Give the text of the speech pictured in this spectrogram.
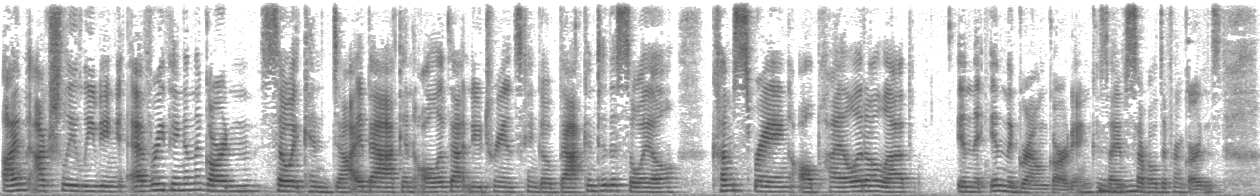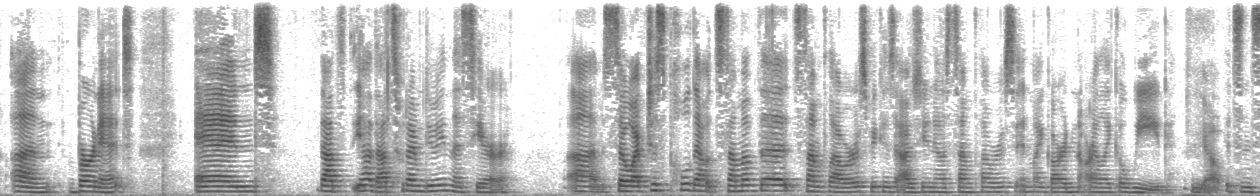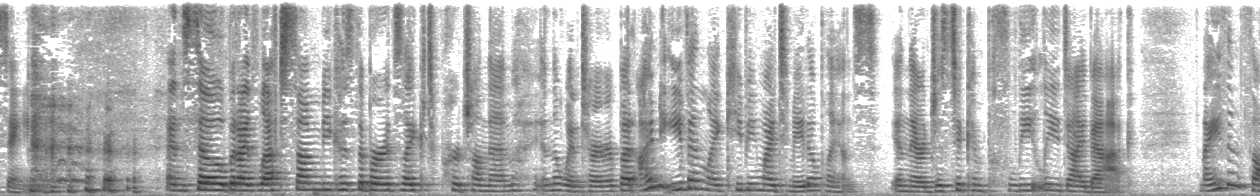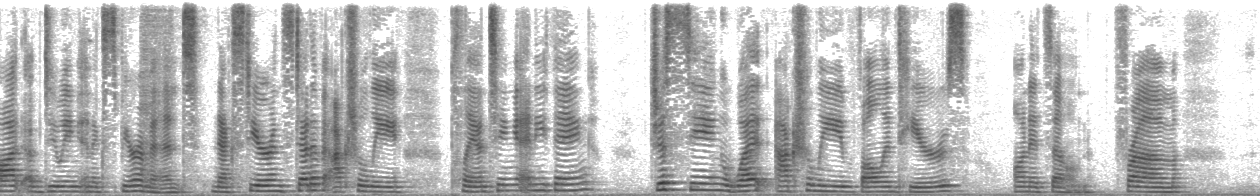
I'm actually leaving everything in the garden so it can die back and all of that nutrients can go back into the soil. Come spring, I'll pile it all up in the in the ground garden because I have several different gardens. Um, burn it, and that's yeah, that's what I'm doing this year. Um, so I've just pulled out some of the sunflowers because, as you know, sunflowers in my garden are like a weed. yeah. It's insane. and so, but I've left some because the birds like to perch on them in the winter. But I'm even like keeping my tomato plants in there just to completely die back. And I even thought of doing an experiment next year instead of actually planting anything, just seeing what actually volunteers on its own from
